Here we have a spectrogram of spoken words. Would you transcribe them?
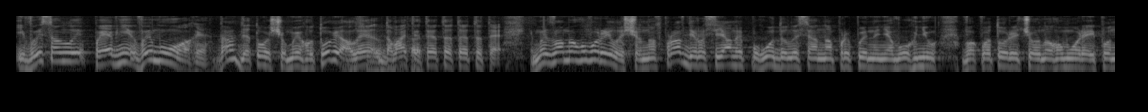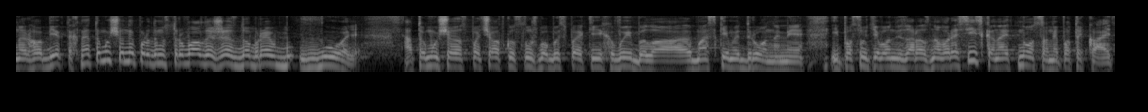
і висунули певні вимоги да, для того, що ми готові, але давайте те, те, те, те, те. І ми з вами говорили, що насправді росіяни погодилися на припинення вогню в акваторії Чорного моря і по енергооб'єктах не тому, що не продемонстрували жест доброї волі, а тому, що спочатку служба безпеки їх вибила морськими дронами, і по суті вони зараз новоросійська навіть носа не потикають,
